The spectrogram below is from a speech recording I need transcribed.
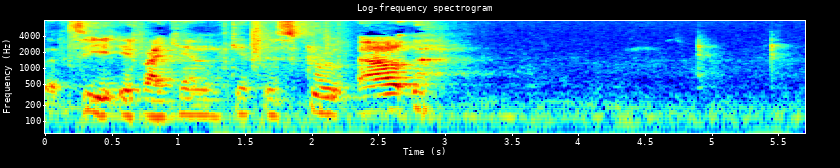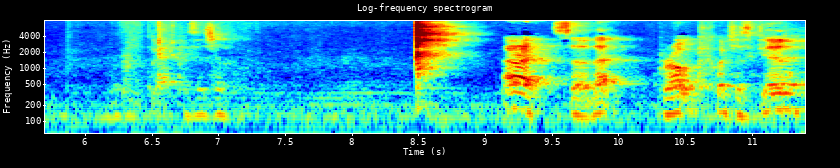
Let's see if I can get this screw out. All right, so that broke, which is good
